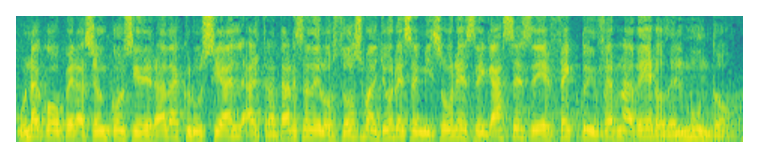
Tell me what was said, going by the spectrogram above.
Una cooperación considerada crucial al tratarse de los dos mayores emisores de gases de efecto invernadero del mundo.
